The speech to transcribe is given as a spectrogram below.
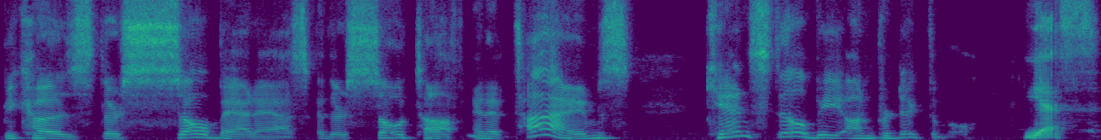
because they're so badass and they're so tough and at times can still be unpredictable. Yes.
